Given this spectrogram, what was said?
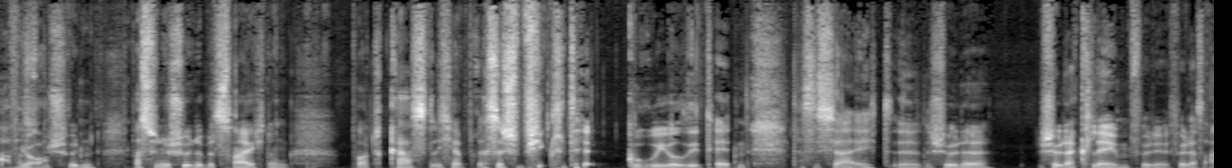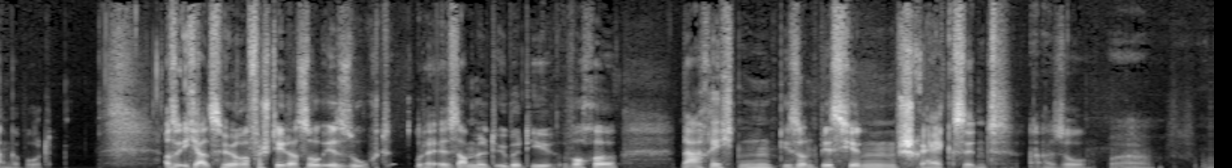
Oh, was, ja. für schön, was für eine schöne Bezeichnung. Podcastlicher Pressespiegel der Kuriositäten. Das ist ja echt äh, eine schöne, schöner Claim für, die, für das Angebot. Also ich als Hörer verstehe das so, ihr sucht oder ihr sammelt über die Woche Nachrichten, die so ein bisschen schräg sind. Also äh,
